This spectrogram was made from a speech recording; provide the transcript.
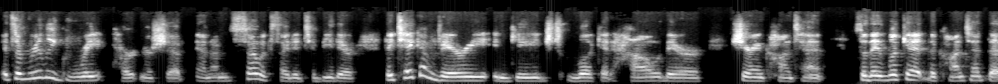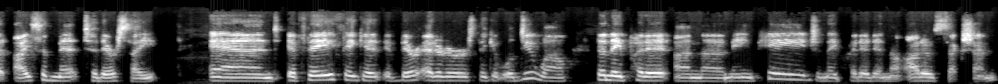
it's a really great partnership and i'm so excited to be there they take a very engaged look at how they're sharing content so they look at the content that i submit to their site and if they think it if their editors think it will do well then they put it on the main page and they put it in the auto section.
